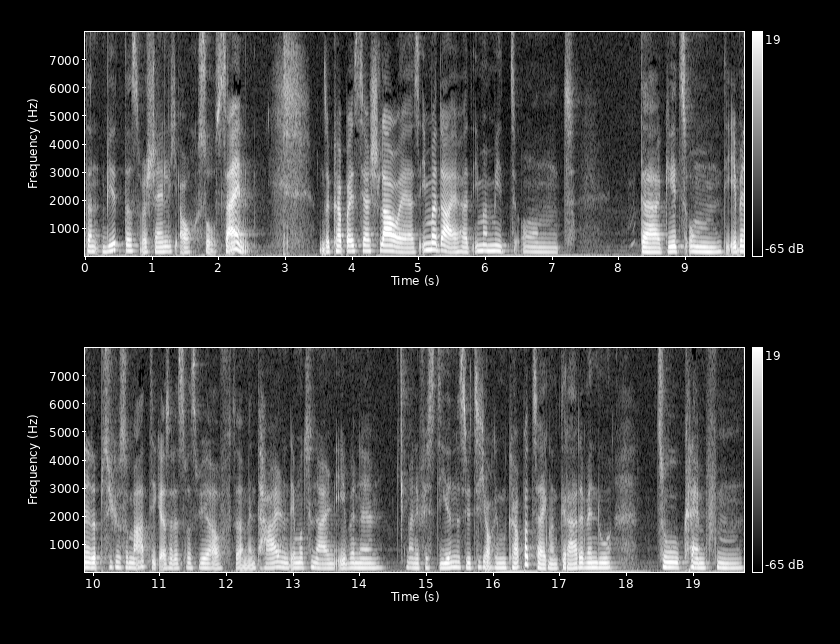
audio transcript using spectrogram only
dann wird das wahrscheinlich auch so sein. Unser Körper ist sehr schlau, er ist immer da, er hört immer mit und da geht es um die Ebene der Psychosomatik, also das, was wir auf der mentalen und emotionalen Ebene manifestieren, das wird sich auch im Körper zeigen. Und gerade wenn du zu Krämpfen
